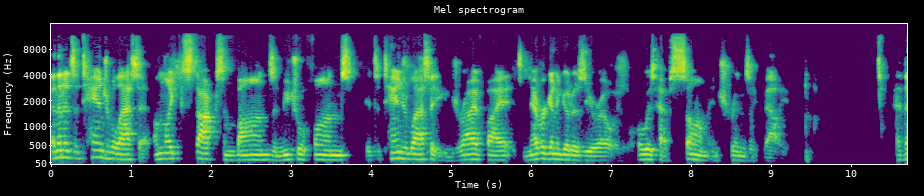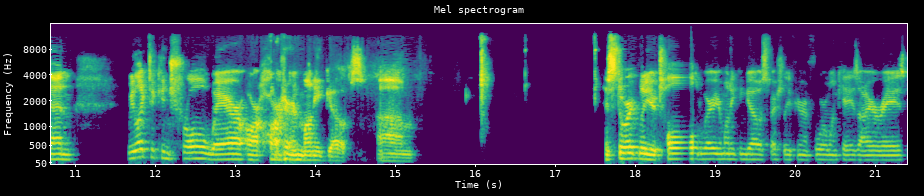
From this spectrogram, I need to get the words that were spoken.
And then it's a tangible asset. Unlike stocks and bonds and mutual funds, it's a tangible asset. You can drive by it. It's never going to go to zero. It will always have some intrinsic value. And then we like to control where our hard-earned money goes. Um, historically, you're told where your money can go, especially if you're in 401ks, IRAs.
